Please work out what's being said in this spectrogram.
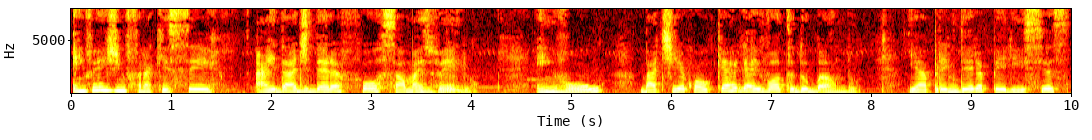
Em vez de enfraquecer, a idade dera força ao mais velho. Em voo, batia qualquer gaivota do bando e aprendera perícias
